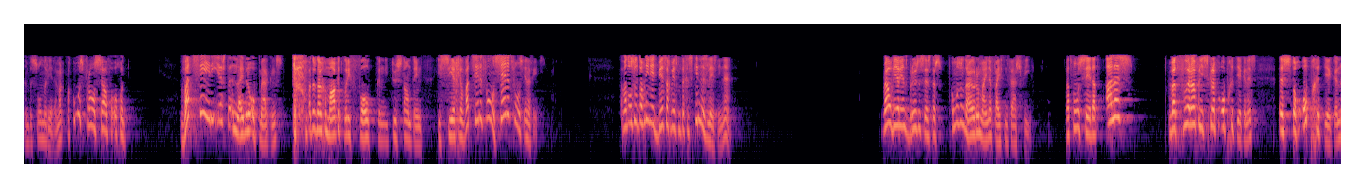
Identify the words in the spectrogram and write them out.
in besonderhede. Maar, maar kom ons vra onsself vanoggend Wat sê hierdie eerste inleidende opmerkings wat ons nou gemaak het oor die volk en die toestand en Esegiel? Wat sê dit vir ons? Sê dit vir ons enigiets? Want ons wil tog nie net besig wees met 'n geskiedenisles nie, né? Wel weer eens broers en susters, kom ons onthou Romeine 15 vers 4. Wat vir ons sê dat alles wat vooraf in die skrif opgeteken is, is tog opgeteken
